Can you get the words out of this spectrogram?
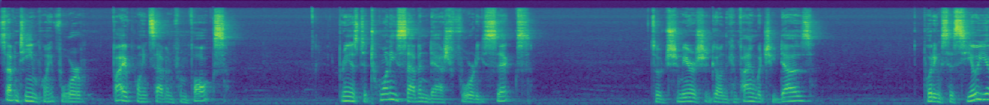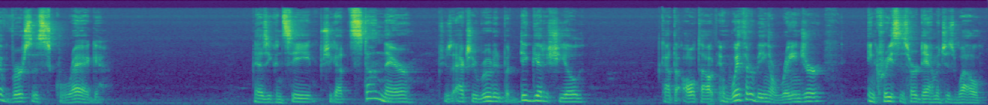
17.4, 5.7 from Fawkes. Bring us to 27 46. So Shemira should go in the confine, which she does. Putting Cecilia versus Greg. As you can see, she got stunned there. She was actually rooted, but did get a shield got the alt out, and with her being a ranger, increases her damage as well.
